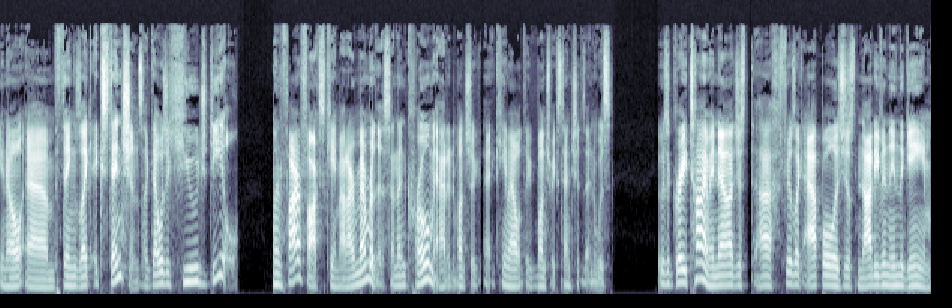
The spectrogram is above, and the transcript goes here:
you know, um, things like extensions. Like that was a huge deal when Firefox came out. I remember this, and then Chrome added a bunch of came out with a bunch of extensions, and it was it was a great time. And now it just uh, feels like Apple is just not even in the game.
